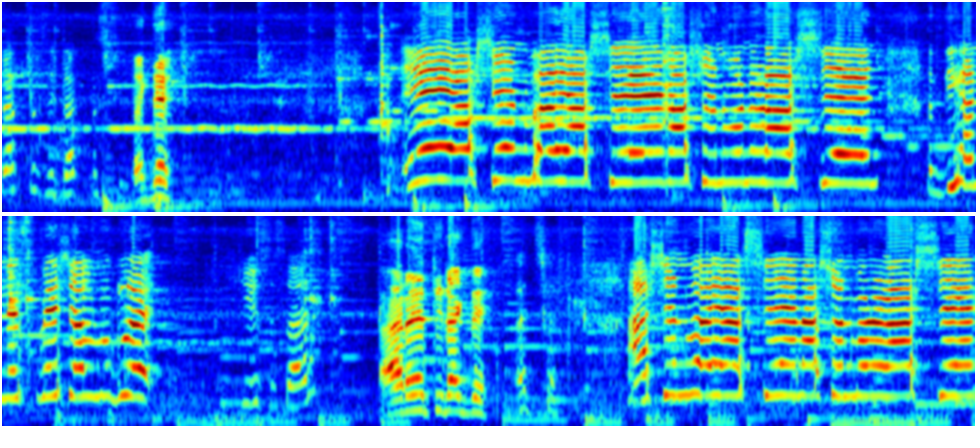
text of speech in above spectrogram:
ডাকতেছি ডাকতেছি। ডাক দে। এই আসেন ভাই আসেন আসেন মনে আসেন। দিহানের স্পেশাল মুগলাই কি আছে স্যার? আরে তুই ডাক দে। আচ্ছা। আসেন ভাই আসেন আসেন মনে আসেন।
